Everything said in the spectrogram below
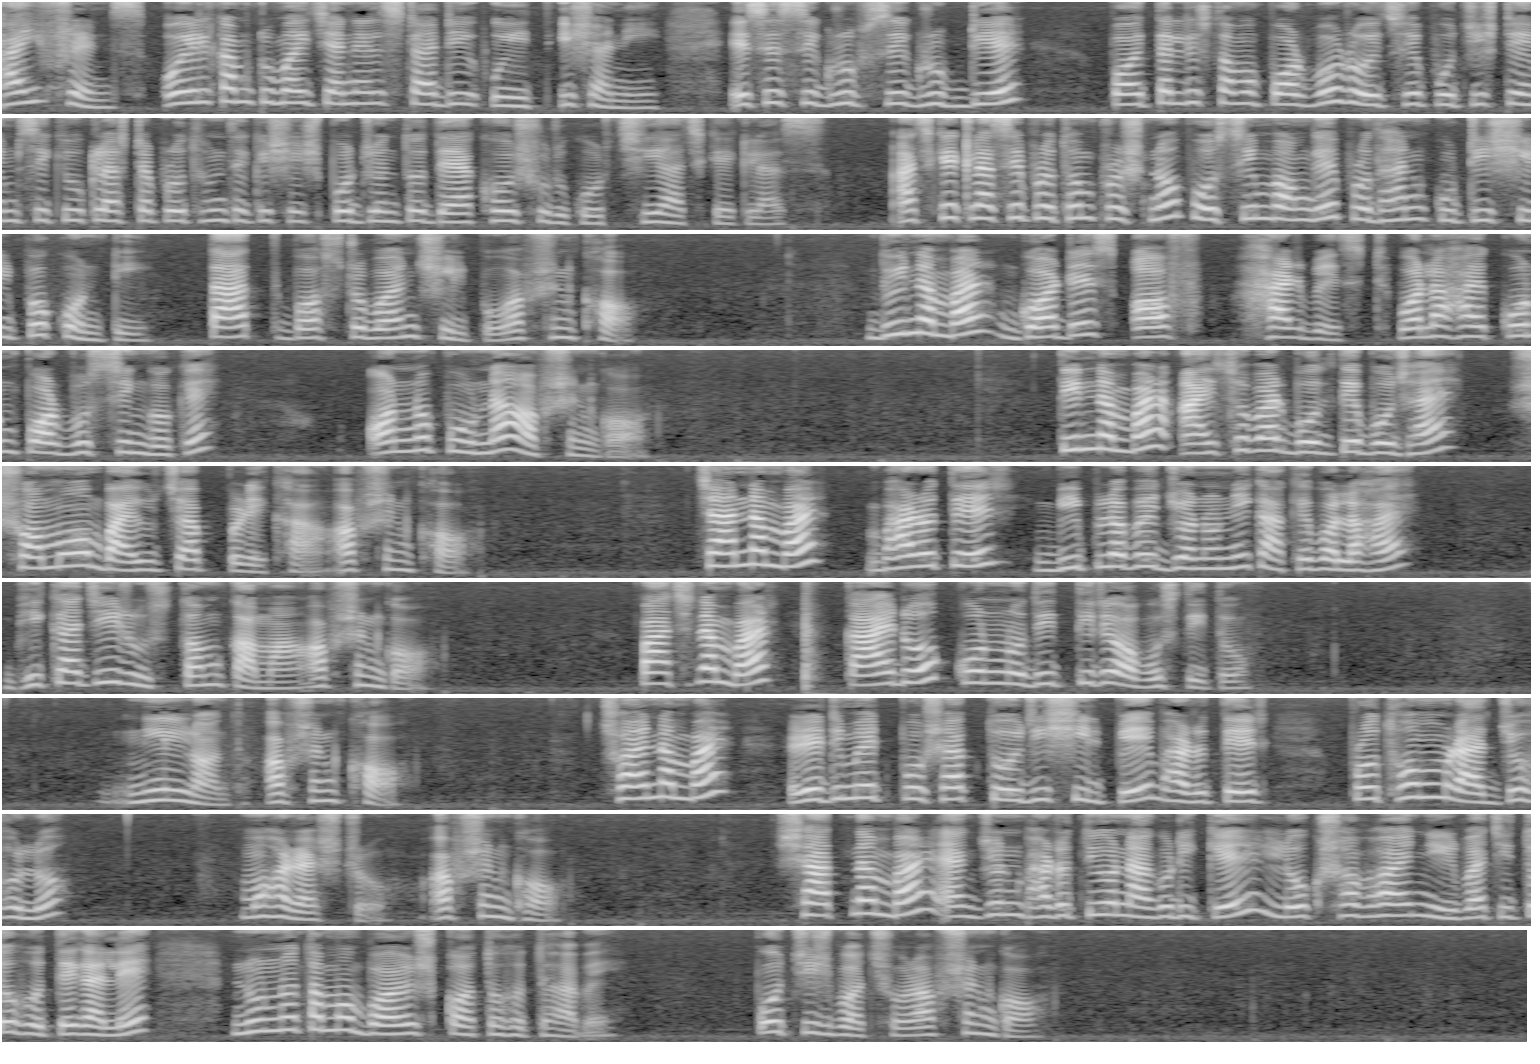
Hi friends welcome to my channel study with Ishani SSC group C group D এর পঁয়তাল্লিশতম পর্ব রয়েছে। পঁচিশটা এমসিকিউ ক্লাসটা প্রথম থেকে শেষ পর্যন্ত দেখো, শুরু করছি আজকে ক্লাস আজকে ক্লাসে প্রথম প্রশ্ন, পশ্চিমবঙ্গে প্রধান কুটির শিল্প কোনটি? তাঁত বস্ত্রবয়ন শিল্প অপশন খ। দুই নম্বর গডেস অফ হারভেস্ট বলা হয় কোন পর্বতশৃঙ্গকে? অন্নপূর্ণা অপশন গ। তিন নম্বর, আইসোবার বলতে বোঝায় সম বায়ুচাপ রেখা, অপশন খ। চার নম্বর, ভারতের বিপ্লবের জননী কাকে বলা হয়? ভিকাজি রুস্তম কামা, অপশন গ। পাঁচ নম্বর, কায়রো কোন নদীর তীরে অবস্থিত? নীলনদ, অপশন খ। ছয় নম্বর, রেডিমেড পোশাক তৈরি শিল্পে ভারতের প্রথম রাজ্য হল মহারাষ্ট্র, অপশন ঘ। সাত নাম্বার, একজন ভারতীয় নাগরিকের লোকসভায় নির্বাচিত হতে গেলে ন্যূনতম বয়স কত হতে হবে? পঁচিশ বছর, অপশন গ।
